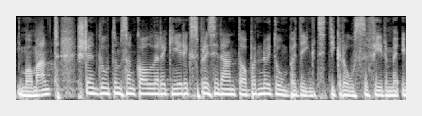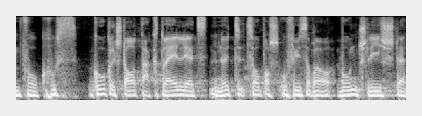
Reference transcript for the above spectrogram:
Im Moment stehen laut dem St. Galler Regierungspräsident aber nicht unbedingt die grossen Firmen im Fokus. Google steht aktuell jetzt nicht zuoberst auf unserer Wunschliste.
